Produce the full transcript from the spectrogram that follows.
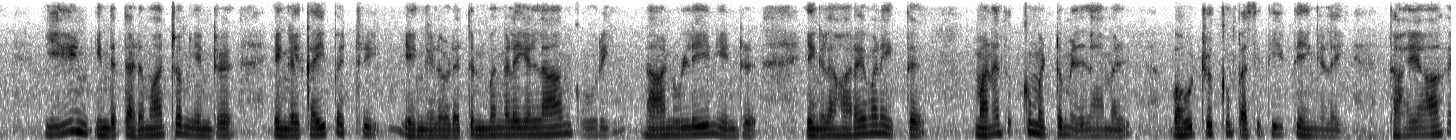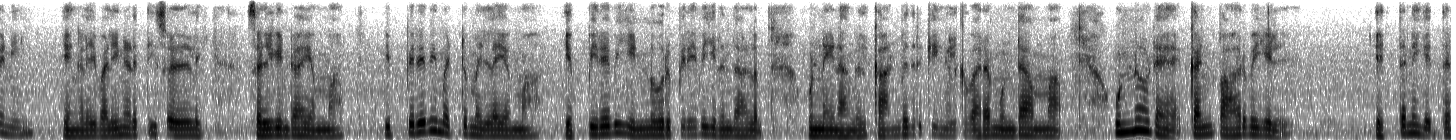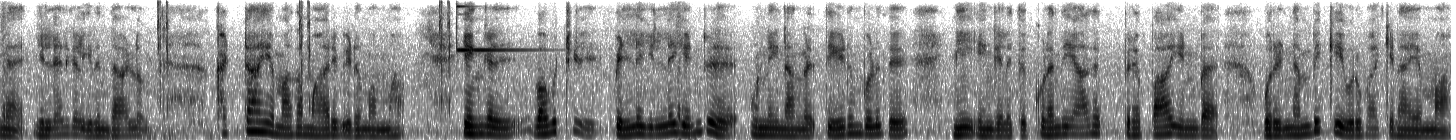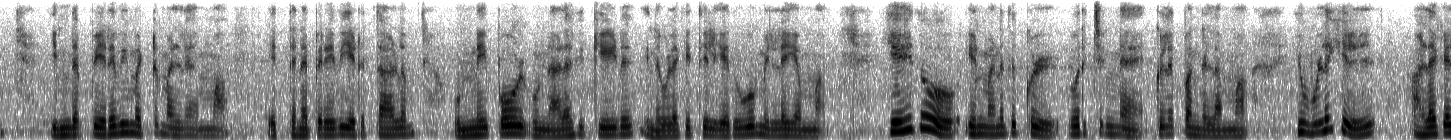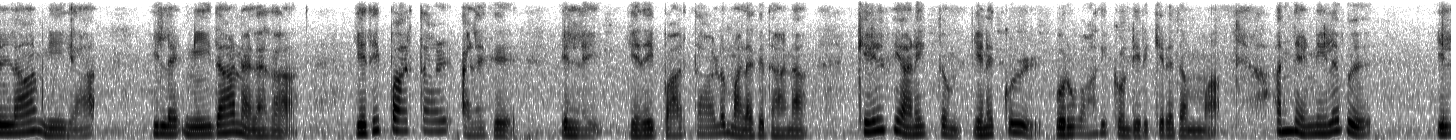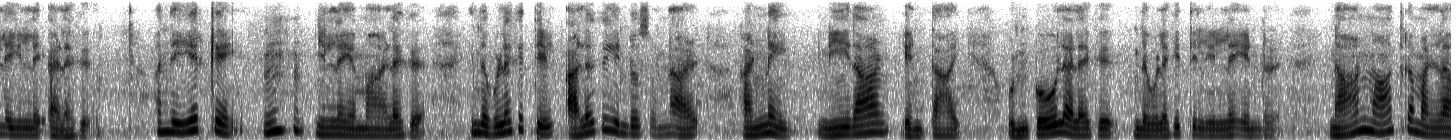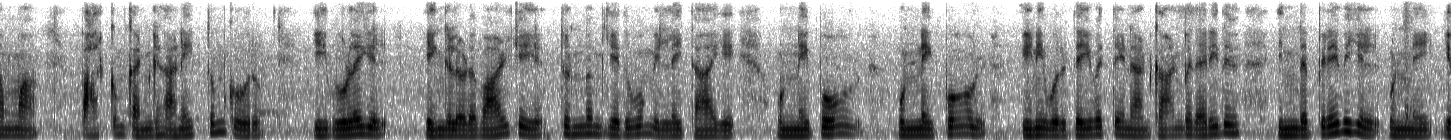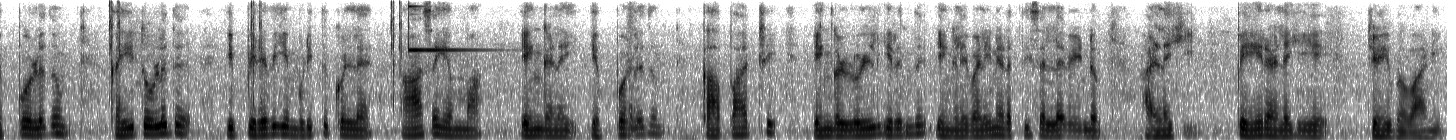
ஏன் இந்த தடுமாற்றம்? என்று எங்கள் கைப்பற்றி எங்களோட துன்பங்களை எல்லாம் கூறி நான் உள்ளேன் என்று எங்களை அரவணைத்து மனதுக்கு மட்டும் இல்லாமல் வவுற்றுக்கும் பசி தீர்த்து எங்களை. தாயாக நீ எங்களை வழிநடத்தி சொல்லி சொல்கின்றாய் அம்மா. இப்பிறவி மட்டுமில்லை அம்மா. எப்பிறவி இன்னொரு பிறவி இருந்தாலும் உன்னை நாங்கள் காண்பதற்கு எங்களுக்கு வரம் உண்டா அம்மா. உன்னோட கண் பார்வையில் எத்தனை எத்தனை இல்லல்கள் இருந்தாலும் கட்டாயமாக மாறிவிடும் அம்மா. எங்கள் வவுற்றில் பிள்ளை இல்லை என்று உன்னை நாங்கள் தேடும் பொழுது நீ எங்களுக்கு குழந்தையாக பிறப்பா என்ப ஒரு நம்பிக்கை உருவாக்கினாய் அம்மா. இந்த பிறவி மட்டுமல்ல அம்மா. எத்தனை பிறவி எடுத்தாலும் உன்னை போல் உன் அழகு கீடு இந்த உலகத்தில் எதுவும் இல்லை அம்மா. ஏதோ என் மனதுக்குள் ஒரு சின்ன குழப்பங்கள் அம்மா. இவ்வுலகில் அழகெல்லாம் நீயா? இல்லை நீதான் அழகா? எதை பார்த்தால் அழகு? இல்லை எதை பார்த்தாலும் அழகுதானா? கேள்வி அனைத்தும் எனக்குள் உருவாகி கொண்டிருக்கிறது அம்மா. அந்த நிலவு இல்லை இல்லை அழகு. அந்த இயற்கை இல்லை அம்மா அழகு. இந்த உலகத்தில் அழகு என்று சொன்னால் அன்னை நீதான் என் தாய். உன் போல் அழகு இந்த உலகத்தில் இல்லை என்று நான் மாத்திரமல்ல அம்மா. பார்க்கும் கண்கள் அனைத்தும் கூறும். இவ்வுலகில் எங்களோட வாழ்க்கையில் துன்பம் எதுவும் இல்லை தாயே. உன்னை போல் உன்னை போல் இனி ஒரு தெய்வத்தை நான் காண்பதறிது. இந்த பிறவியில் உன்னை எப்பொழுதும் கை தொழுது இப்பிறவியை முடித்துக்கொள்ள ஆசையம்மா எங்களை எப்பொழுதும் காப்பாற்றி எங்களுள் இருந்து எங்களை வழிநடத்தி செல்ல வேண்டும். அழகி பேரழகியே ஜெய் பவானி.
